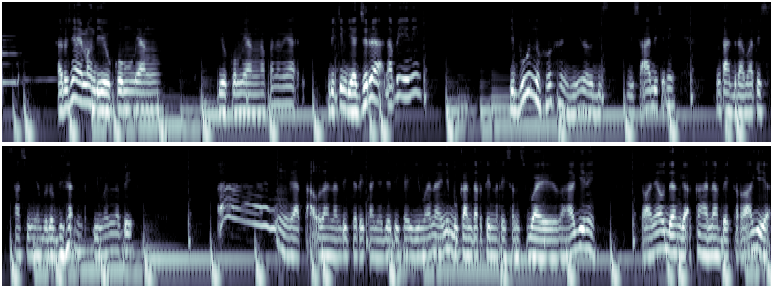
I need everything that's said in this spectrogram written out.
harusnya emang dihukum yang dihukum yang apa namanya bikin dia jerak tapi ini dibunuh. Gitu bisa bisa di sini. Entah dramatisasinya berlebihan entah gimana tapi ah nggak tahu lah nanti ceritanya jadi kayak gimana. Ini bukan 13 Reasons Why lagi nih. Soalnya udah nggak ke Hannah Baker lagi ya.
